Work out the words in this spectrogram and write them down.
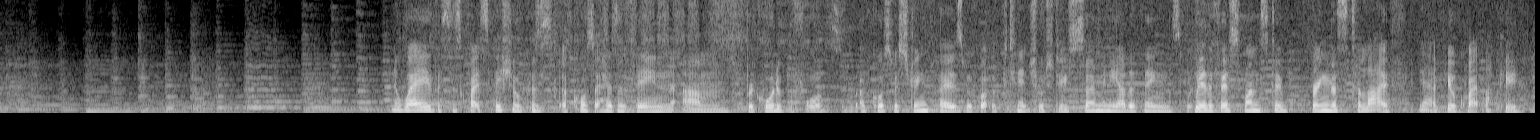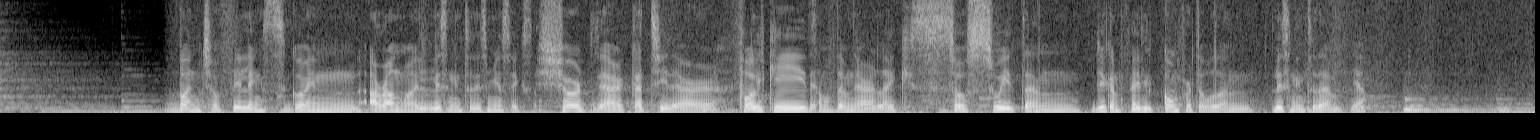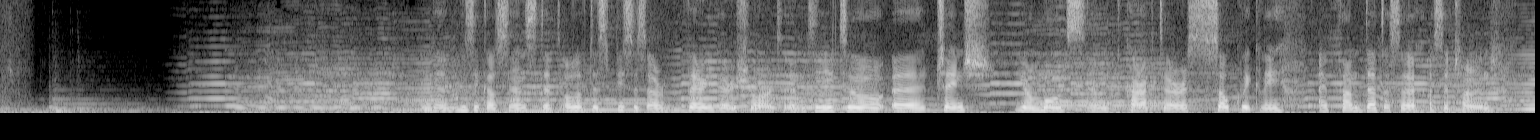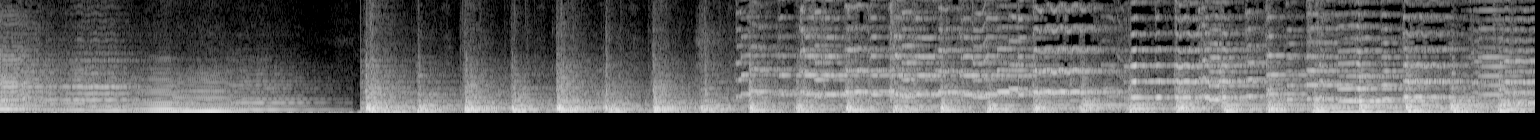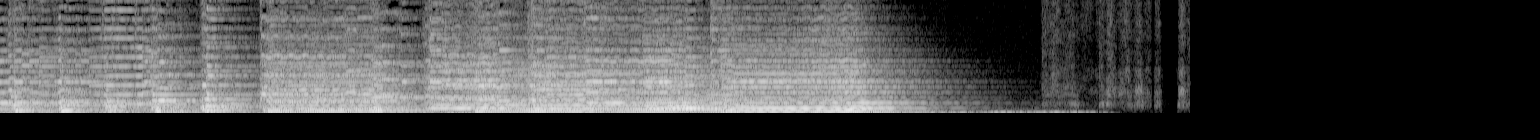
In a way, this is quite special because, of course, it hasn't been um, recorded before. Of course, we're string players, we've got the potential to do so many other things. We're the first ones to bring this to life. Yeah, I feel quite lucky bunch of feelings going around while listening to this music. Short, they are catchy, they are folky, some of them they are like so sweet and you can feel comfortable and listening to them, yeah. In the musical sense that all of these pieces are very, very short and you need to uh, change your moods and characters so quickly. I found that as a, as a challenge.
